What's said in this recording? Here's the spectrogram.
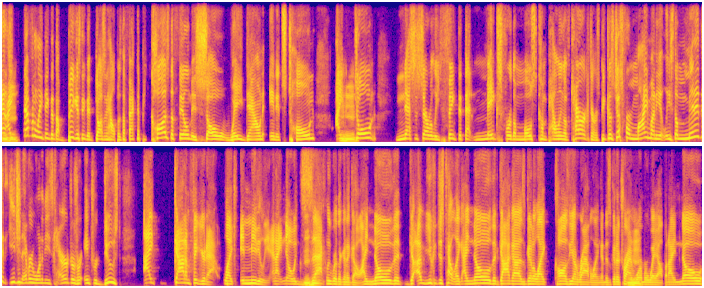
And I Mhm. definitely think that the biggest thing that doesn't help is the fact that because the film is so way down in its tone, I Mhm. don't necessarily think that that makes for the most compelling of characters. Because just for my money at least the minute that each and every one of these characters are introduced i got them figured out like immediately and i know exactly where they're gonna go i know that you could just tell like i know that gaga is gonna like cause the unraveling and is gonna try and Mhm. worm her way up and i know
